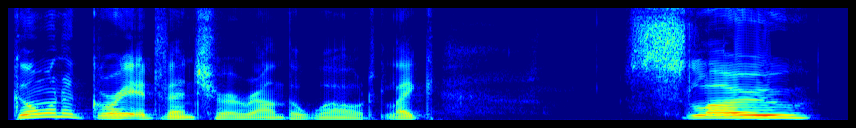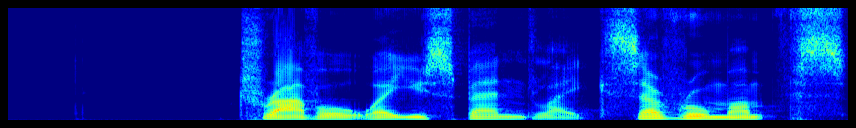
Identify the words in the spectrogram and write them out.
Go on a great adventure around the world. Like slow travel where you spend like several months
